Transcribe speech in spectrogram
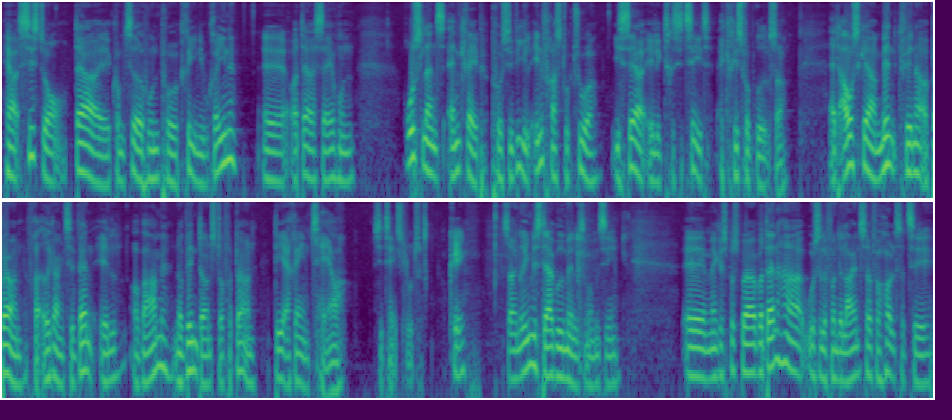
Her sidste år, der øh, kommenterede hun på krigen i Ukraine, øh, og der sagde hun, Ruslands angreb på civil infrastruktur, især elektricitet, er krigsforbrydelser. At afskære mænd, kvinder og børn fra adgang til vand, el og varme, når vinteren står for døren, det er ren terror. Citat slut. Okay. Så en rimelig stærk udmeldelse, må man sige. Øh, man kan spørge, hvordan har Ursula von der Leyen så forholdt sig til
